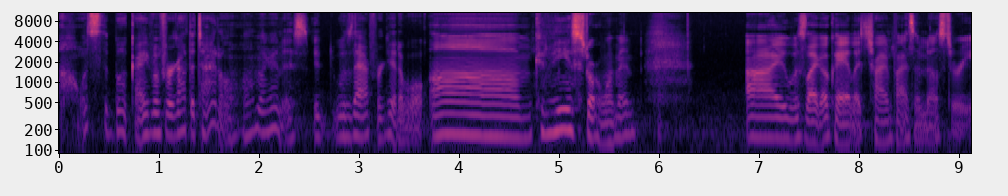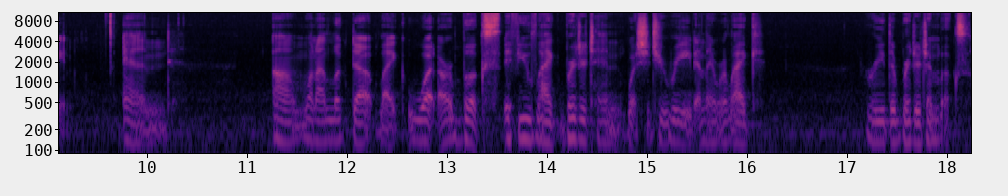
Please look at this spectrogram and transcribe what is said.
oh, what's the book? I even forgot the title. Oh my goodness, it was that forgettable. Um, Convenience Store Woman. I was like, okay, let's try and find something else to read, and. Um, when I looked up like what are books if you like Bridgerton, what should you read? And they were like, read the Bridgerton books.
